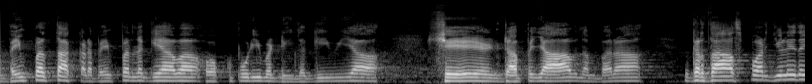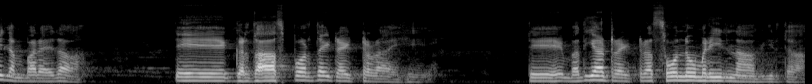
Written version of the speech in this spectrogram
ਬੈਂਪਰ ਧਾਕੜ ਬੈਂਪਰ ਲੱਗਿਆ ਵਾ। ਹੁੱਕ ਪੂਰੀ ਵੱਡੀ ਲੱਗੀ ਵੀ ਆ। ਛੇ ਡਾ ਪੰਜਾਬ ਨੰਬਰ ਆ, ਗੁਰਦਾਸਪੁਰ ਜ਼ਿਲ੍ਹੇ ਦਾ ਹੀ ਨੰਬਰ ਹੈ ਇਹਦਾ। ਅਤੇ ਗੁਰਦਾਸਪੁਰ ਦਾ ਹੀ ਟਰੈਕਟਰ ਆ ਇਹ। ਅਤੇ ਵਧੀਆ ਟਰੈਕਟਰ ਆ, ਸੋਨੂੰ ਮਰੀਦ ਨਾਂ ਵੀਰ ਦਾ।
